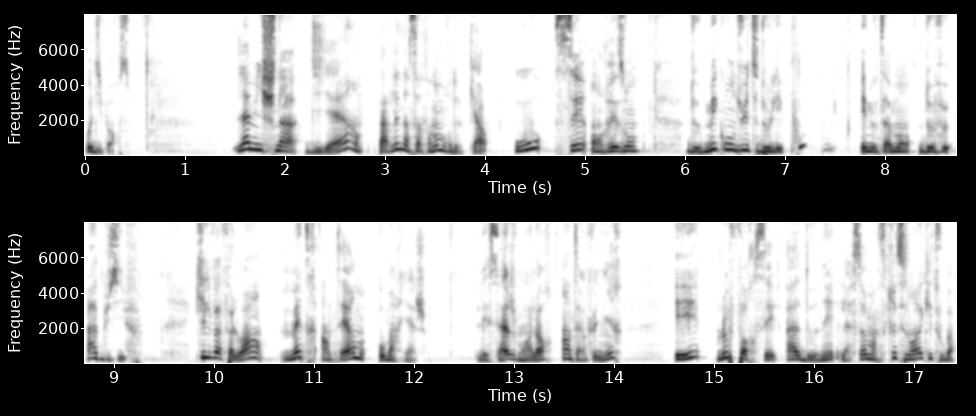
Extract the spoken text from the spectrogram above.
au divorce? La Mishnah d'hier parlait d'un certain nombre de cas où c'est en raison de méconduite de l'époux, et notamment de vœux abusifs, qu'il va falloir mettre un terme au mariage. Les sages vont alors intervenir et le forcer à donner la somme inscrite dans la ketouba.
